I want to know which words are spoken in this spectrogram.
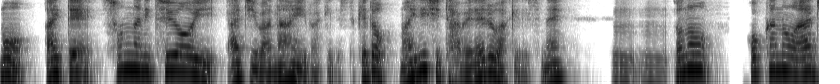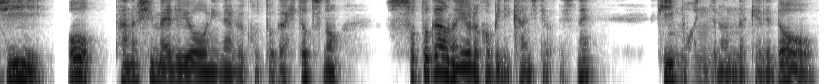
もう、あえてそんなに強い味はないわけですけど、毎日食べれるわけですね。うんうんうん。その他の味を楽しめるようになることが一つの外側の喜びに関してはですね、キーポイントなんだけれど、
